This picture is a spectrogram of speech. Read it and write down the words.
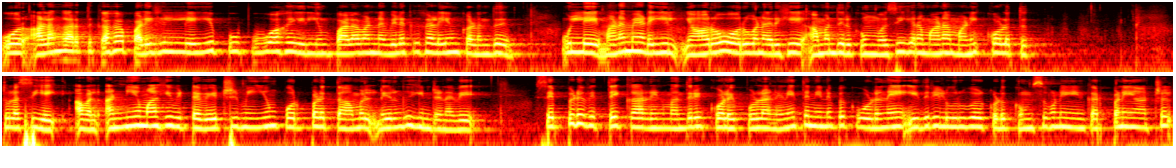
ஓர் அலங்காரத்துக்காக பலிகளிலேயே பூ பூவாக எரியும் பல வண்ண விளக்குகளையும் கடந்து உள்ளே மணமேடையில் யாரோ ஒருவன் அருகே அமர்ந்திருக்கும் வசீகரமான மணிக்கோலத்து துளசியை அவள் அந்நியமாகிவிட்ட வேற்றுமையும் பொருட்படுத்தாமல் நெருங்குகின்றனவே. செப்பிடு வித்தைக்காரனின் கோலை போல நினைத்த நினைப்புக்கு உடனே எதிரில் உருவ கொடுக்கும் சுகுணனின் கற்பனை ஆற்றல்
